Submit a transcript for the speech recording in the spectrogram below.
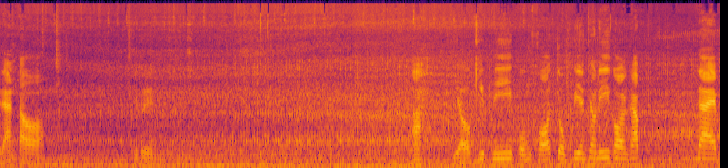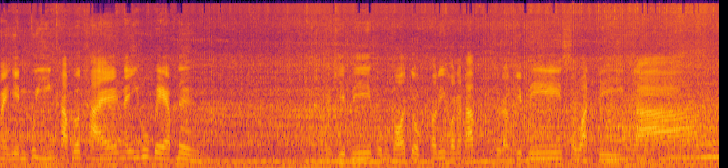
เดี๋ยวด้านต่อที่พื้นอะเดี๋ยวคลิปนี้ผมขอจบเพียงเท่านี้ก่อนครับ ได้มาเห็นผู้หญิงขับรถไถในอีกรูปแบบหนึ่งคลิปนี้ผมขอจบเท่านี้ก่อนนะครับสำหรับคลิปนี้สวัสดีครับ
